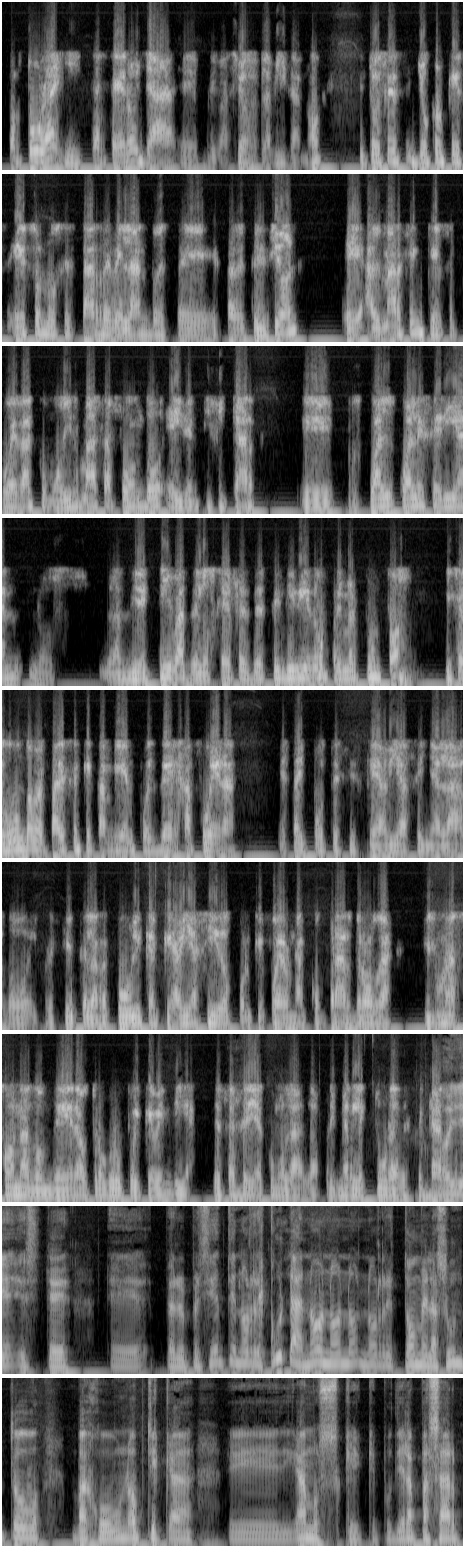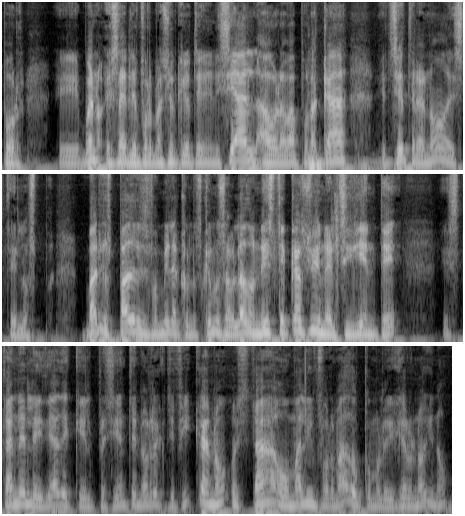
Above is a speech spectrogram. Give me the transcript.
tortura y tercero, ya eh, privación de la vida, ¿no? Entonces, yo creo que es- eso nos está revelando este, esta detención, eh, al margen que se pueda como ir más a fondo e identificar eh, pues cuál, cuáles serían los las directivas de los jefes de este individuo, primer punto, y segundo, me parece que también pues deja fuera esta hipótesis que había señalado el presidente de la República, que había sido porque fueron a comprar droga en una zona donde era otro grupo el que vendía. Esa sería como la, la primera lectura de este caso. Oye, este, eh, pero el presidente no recula, no, no, no, no retome el asunto bajo una óptica, eh, digamos, que, que pudiera pasar por, eh, bueno, esa es la información que yo tenía inicial, ahora va por acá, etcétera, ¿no? Este, los varios padres de familia con los que hemos hablado en este caso y en el siguiente están en la idea de que el presidente no rectifica, ¿no? Está o mal informado, como le dijeron hoy, ¿no?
